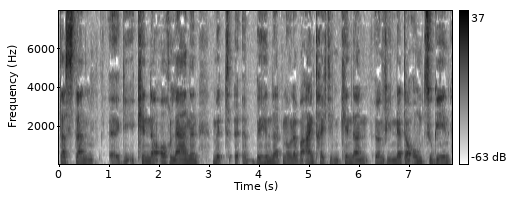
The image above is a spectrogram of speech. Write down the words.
dass dann äh, die Kinder auch lernen, mit äh, behinderten oder beeinträchtigten Kindern irgendwie netter umzugehen.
